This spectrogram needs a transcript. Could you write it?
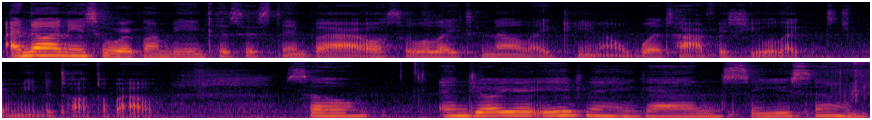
I know I need to work on being consistent, but I also would like to know, like, you know, what topics you would like for me to talk about. So enjoy your evening and see you soon.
